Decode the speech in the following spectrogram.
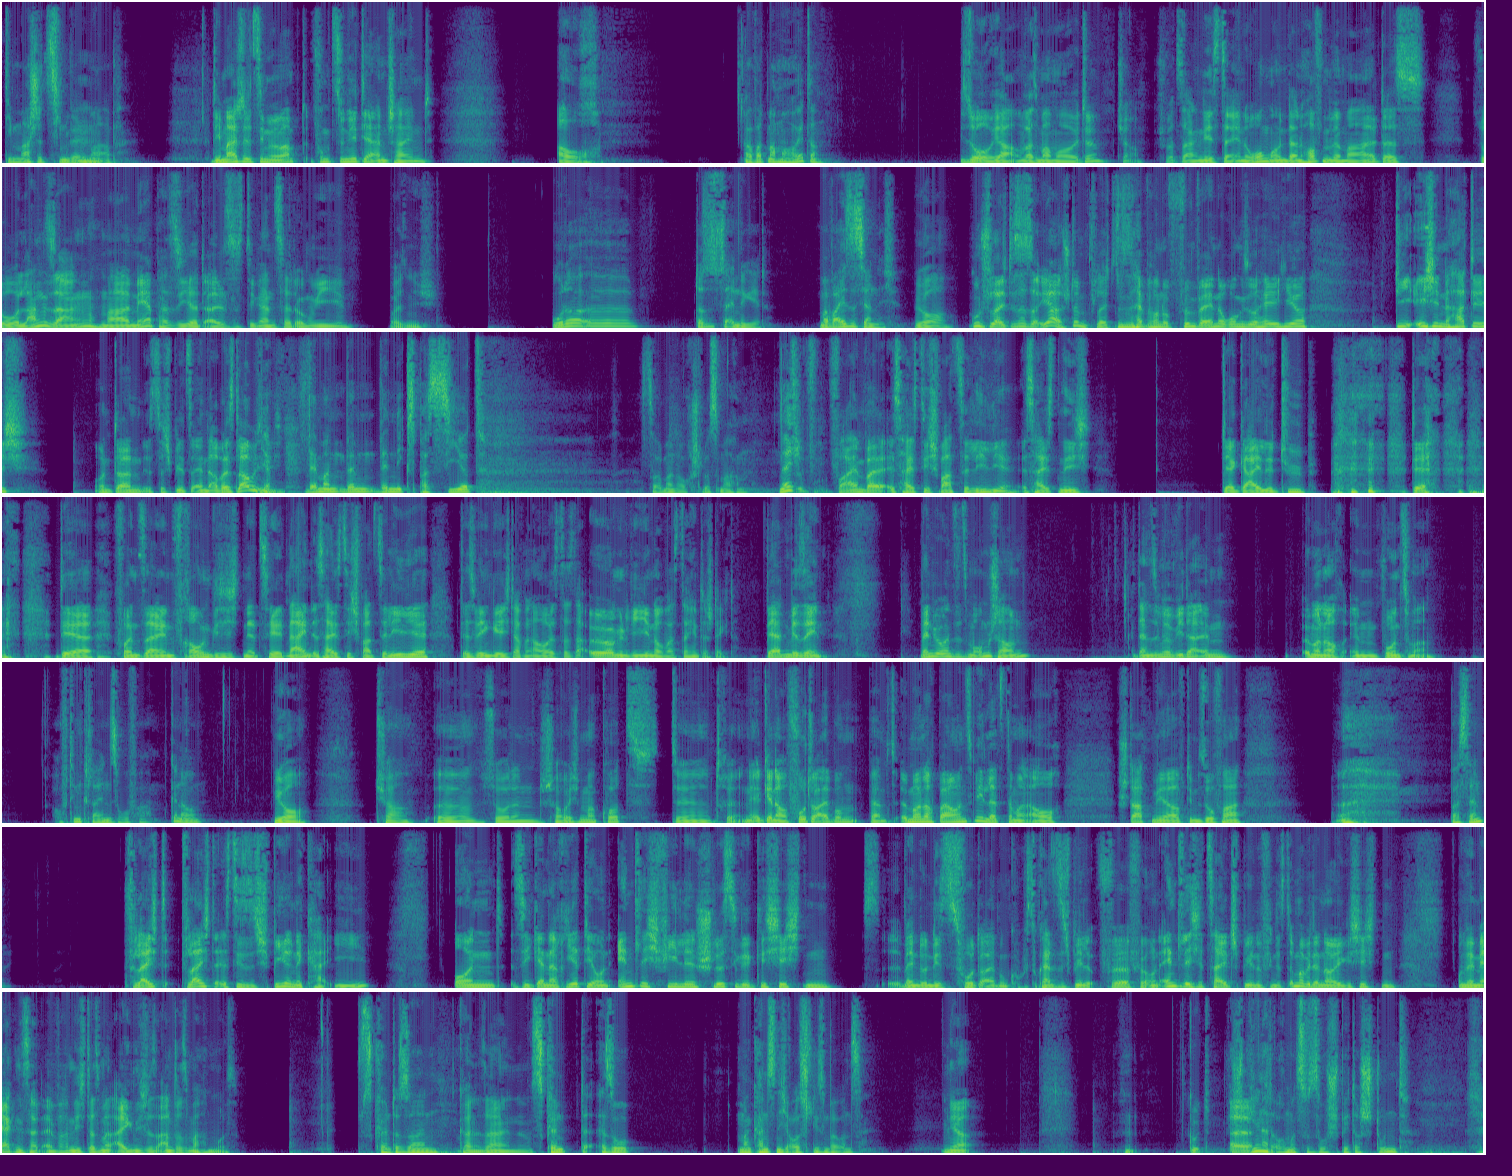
Die Masche ziehen wir Mhm. immer ab. Die Marshall Zimmer ab funktioniert ja anscheinend auch. Aber was machen wir heute? So, ja, und was machen wir heute? Tja, ich würde sagen, nächste Erinnerung und dann hoffen wir mal, dass so langsam mal mehr passiert, als die ganze Zeit irgendwie, weiß nicht. Oder äh, dass es zu Ende geht. Man weiß es ja nicht. Ja, gut, vielleicht ist es, ja, stimmt, vielleicht sind es einfach nur fünf Erinnerungen, so, hey, hier, die Ichen hatte ich und dann ist das Spiel zu Ende. Aber das glaube ich Ja, nicht. wenn man, wenn, wenn nichts passiert, soll man auch Schluss machen. Nicht? Vor allem, weil es heißt die schwarze Lilie. Es heißt nicht der geile Typ, der, der von seinen Frauengeschichten erzählt. Nein, es heißt die schwarze Lilie. Deswegen gehe ich davon aus, dass da irgendwie noch was dahinter steckt. Werden wir sehen. Wenn wir uns jetzt mal umschauen, dann sind wir wieder im, immer noch im Wohnzimmer. Auf dem kleinen Sofa. Genau. Ja, tja, äh, so, dann schaue ich mal kurz. Der, nee, genau, Fotoalbum, wir haben es immer noch bei uns, wie letzte Mal auch. Starten wir auf dem Sofa. Was denn? Vielleicht, vielleicht ist dieses Spiel eine KI und sie generiert dir unendlich viele schlüssige Geschichten, wenn du in dieses Fotoalbum guckst. Du kannst das Spiel für, für unendliche Zeit spielen und findest immer wieder neue Geschichten. Und wir merken es halt einfach nicht, dass man eigentlich was anderes machen muss. Das könnte sein. Kann es sein, ne? Es könnte, also, man kann es nicht ausschließen bei uns. Ja. Hm. Gut. Wir Äh, spielen halt auch immer zu so später Stund.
